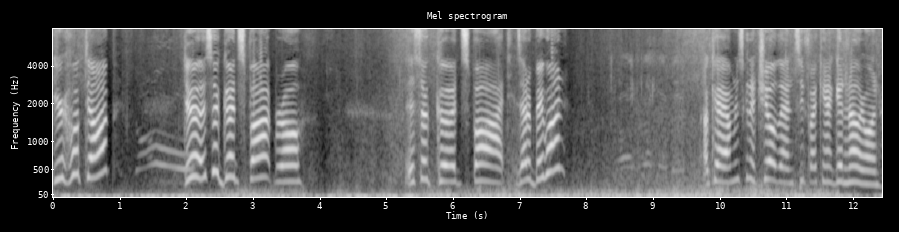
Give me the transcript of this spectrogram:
You're hooked up? Dude, it's a good spot, bro. It's a good spot. Is that a big one? Okay, I'm just gonna chill then, see if I can't get another one.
